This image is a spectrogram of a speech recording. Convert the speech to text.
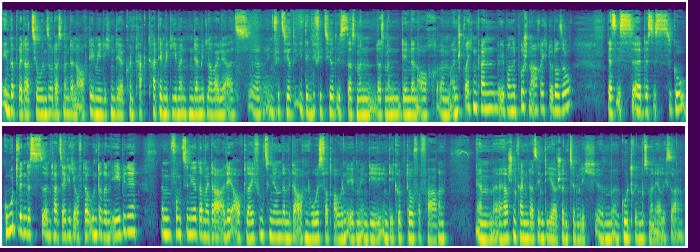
Interpretation, so dass man dann auch demjenigen, der Kontakt hatte mit jemandem, der mittlerweile als äh, infiziert identifiziert ist, dass man, dass man den dann auch ähm, ansprechen kann über eine Push-Nachricht oder so. Das ist, äh, das ist gut, wenn das tatsächlich auf der unteren Ebene ähm, funktioniert, damit da alle auch gleich funktionieren, damit da auch ein hohes Vertrauen eben in die, in die Kryptoverfahren ähm, herrschen kann. Da sind die ja schon ziemlich ähm, gut drin, muss man ehrlich sagen.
